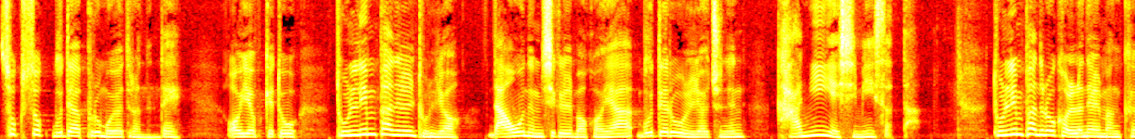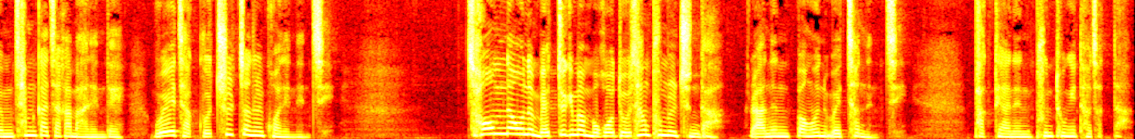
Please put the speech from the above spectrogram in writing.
속속 무대 앞으로 모여들었는데 어이없게도 돌림판을 돌려 나온 음식을 먹어야 무대로 올려주는 간이 예심이 있었다. 돌림판으로 걸러낼 만큼 참가자가 많은데 왜 자꾸 출전을 권했는지. 처음 나오는 메뚜기만 먹어도 상품을 준다. 라는 뻥은 외쳤는지. 박태하는 분통이 터졌다.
